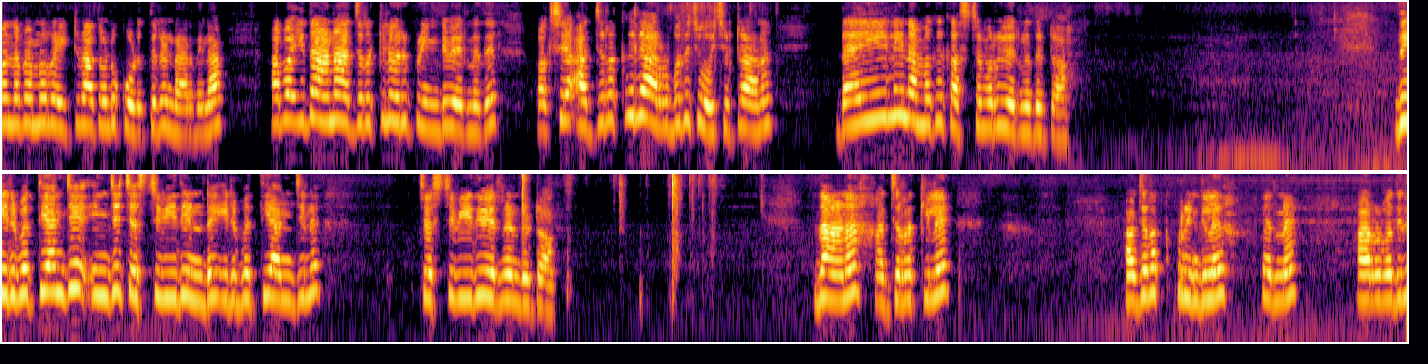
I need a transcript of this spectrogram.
വന്നപ്പോൾ നമ്മൾ റേറ്റ് ഇടാത്തതുകൊണ്ട് കൊടുത്തിട്ടുണ്ടായിരുന്നില്ല. അപ്പോൾ ഇതാണ് അജ്രക്കിൽ ഒരു പ്രിന്റ് വരുന്നത്. പക്ഷേ അജ്രക്കിൽ അറുപത് ചോദിച്ചിട്ടാണ് ഡെയിലി നമുക്ക് കസ്റ്റമർ വരുന്നത് കേട്ടോ ഇത് ഇരുപത്തിയഞ്ച് ഇഞ്ച് ചെസ്റ്റ് വീതി ഉണ്ട് ഇരുപത്തി അഞ്ചിൽ ചെസ്റ്റ് വീതി വരുന്നുണ്ട് കേട്ടോ. ഇതാണ് അജ്രക്കിൽ അജറക്ക് പ്രിന്റിൽ വരുന്ന അറുപതിൽ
